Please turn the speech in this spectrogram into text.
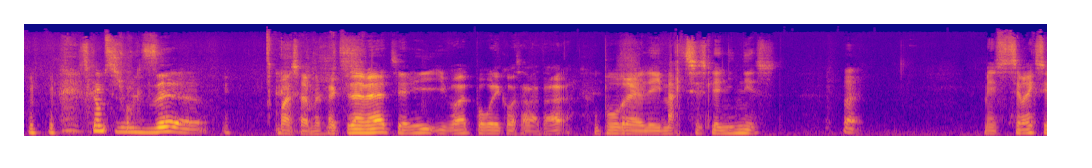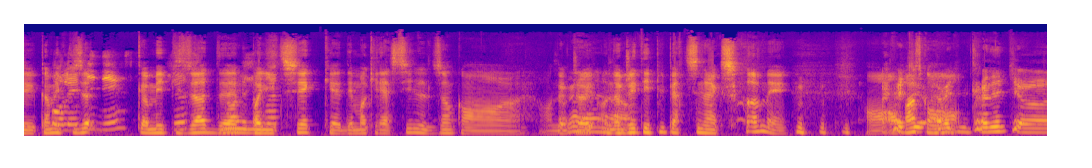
c'est comme si je vous le disais. euh, Ouais, ça me Fait finalement, Thierry, il vote pour les conservateurs. Ou pour euh, les marxistes-léninistes. Mais c'est vrai que c'est comme épisode, ministre. comme épisode Non, euh, politique, euh, démocratie, là, disons qu'on euh, on C'est a, vrai, déjà, hein, on a déjà été plus pertinent que ça, mais on, on pense qu'on. avec une chronique euh,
